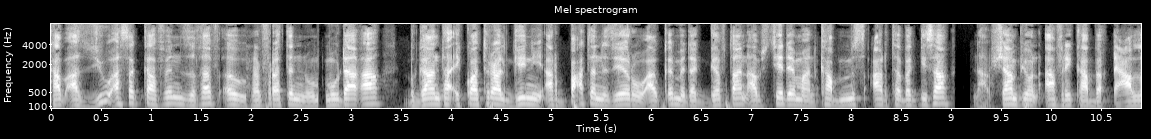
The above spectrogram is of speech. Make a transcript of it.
ካብ ኣዝዩ ኣሰካፍን ዝኸፍእ ሕፍረትን ምውዳቓ ብጋንታ ኢኳቶርያል ጊኒ ኣርባዕተ ን ዜሮ ኣብ ቅድሚ ደገፍታን ኣብ ስቴድየማን ካብ ምስዓር ተበጊሳ ናብ ሻምፕዮን ኣፍሪቃ በቒዓ ኣላ።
